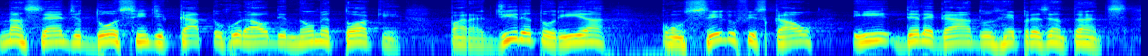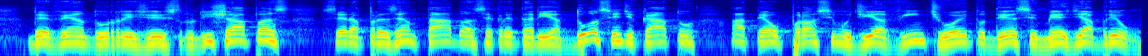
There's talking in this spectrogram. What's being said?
na sede do Sindicato Rural de Não Me Toque, para diretoria, conselho fiscal e delegados representantes, devendo o registro de chapas ser apresentado à secretaria do sindicato até o próximo dia 28 desse mês de abril.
